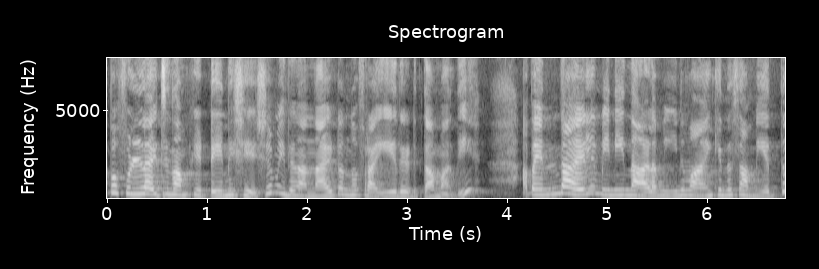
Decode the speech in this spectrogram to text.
അപ്പോൾ ഫുള്ളായിട്ട് നമുക്ക് ഇട്ടതിന് ശേഷം ഇത് നന്നായിട്ടൊന്ന് ഫ്രൈ ചെയ്തെടുത്താൽ മതി. അപ്പോൾ എന്തായാലും ഇനി നാളെ മീൻ വാങ്ങിക്കുന്ന സമയത്ത്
